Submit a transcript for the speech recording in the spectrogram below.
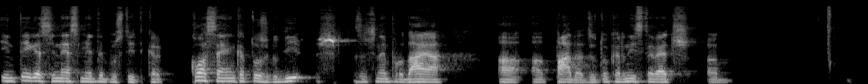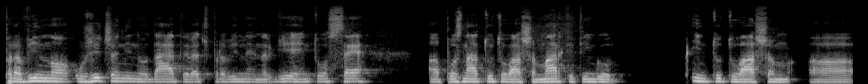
in tega si ne smete pustiti, ker ko se enkrat to zgodi, začne prodaja uh, uh, padati, zato ker niste več uh, pravilno užičeni, ne oddajate več pravilne energije in to se uh, pozna tudi v vašem marketingu in tudi v, vašem, uh,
